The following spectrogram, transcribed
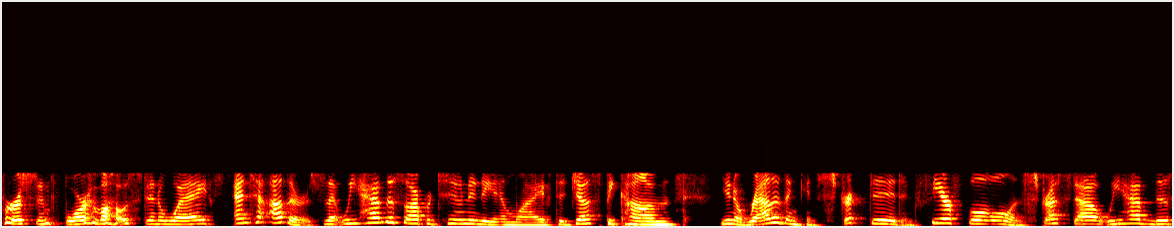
first and foremost in a way and to others that we have this opportunity in life to just become you know, rather than constricted and fearful and stressed out, we have this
